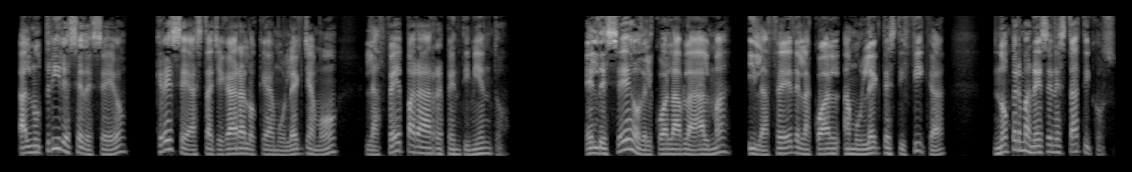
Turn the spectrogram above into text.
Al nutrir ese deseo, crece hasta llegar a lo que Amulek llamó la fe para arrepentimiento. El deseo del cual habla Alma y la fe de la cual Amulek testifica no permanecen estáticos.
